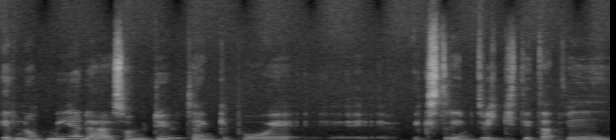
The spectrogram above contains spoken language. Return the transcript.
är det något mer där som du tänker på är extremt viktigt att vi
